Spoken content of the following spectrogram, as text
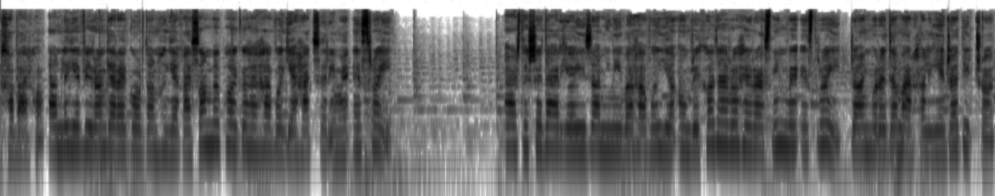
خبرها. حمله ویرانگر گردانهای قسام به پایگاه هوایی حدسریم اسرائیل. ارتش دریایی زمینی و هوایی آمریکا در راه رسمین به اسرائیل. جنگ وارد مرحله جدید شد.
